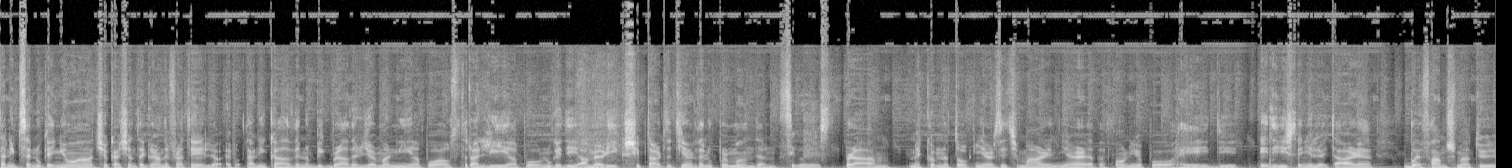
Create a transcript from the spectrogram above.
Tani pse nuk e njoha që ka qenë te Grande Fratello? E, po, tani ka edhe në Big Brother Gjermania, apo Australia, apo nuk e di, mhm. Amerikë, shqiptarë të tjerë dhe nuk përmenden. Sigurisht. Pra, me këmbë në tokë njerëzit që marrin një herë dhe thonë jo po Heidi. Heidi ishte një lojtare, u bë e famshme aty,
